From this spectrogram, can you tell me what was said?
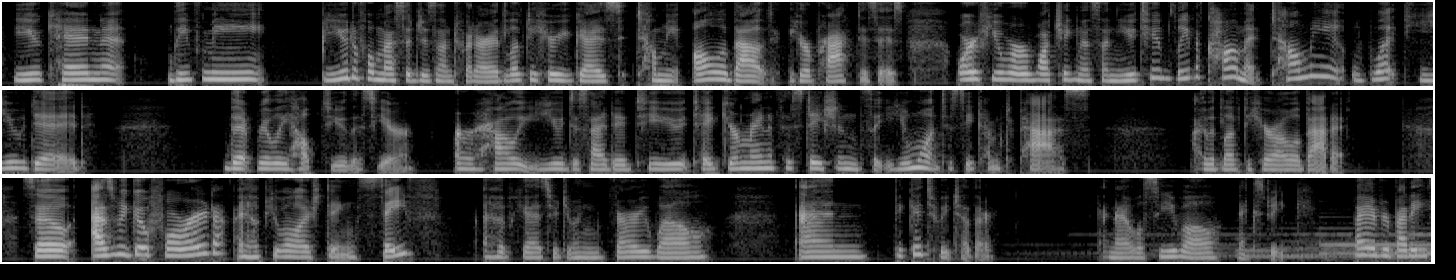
You can leave me beautiful messages on Twitter. I'd love to hear you guys tell me all about your practices. Or if you were watching this on YouTube, leave a comment. Tell me what you did that really helped you this year or how you decided to take your manifestations that you want to see come to pass. I would love to hear all about it. So, as we go forward, I hope you all are staying safe. I hope you guys are doing very well and be good to each other. And I will see you all next week. Bye, everybody.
